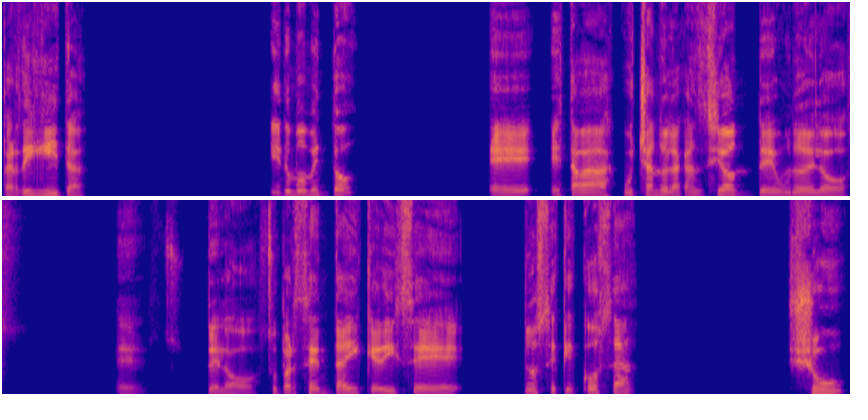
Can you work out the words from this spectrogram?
Perdí guita. Y en un momento eh, estaba escuchando la canción de uno de los eh, de los Super Sentai que dice no sé qué cosa. Yu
